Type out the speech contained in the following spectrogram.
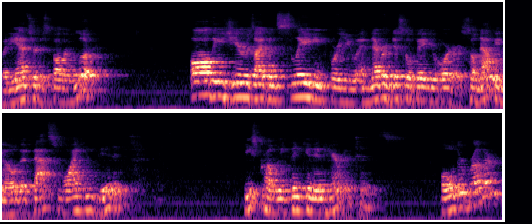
But he answered his father, Look, all these years I've been slaving for you and never disobeyed your orders. So now we know that that's why he did it. He's probably thinking inheritance. Older brother?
